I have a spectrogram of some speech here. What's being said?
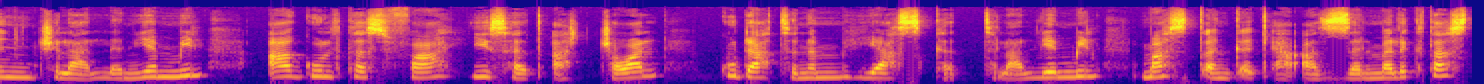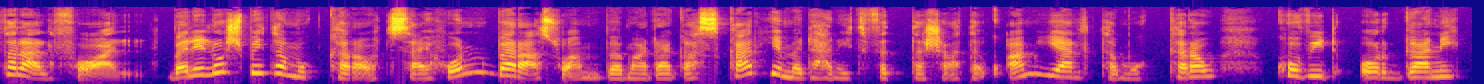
እንችላለን የሚል አጉል ተስፋ ይሰጣቸዋል ጉዳትንም ያስከትላል የሚል ማስጠንቀቂያ አዘል መልእክት አስተላልፈዋል። በሌሎች ቤተ ሙከራዎች ሳይሆን በራሷም በማዳጋስካር የመድኃኒት ፍተሻ ተቋም ያልተሞከረው ኮቪድ ኦርጋኒክ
